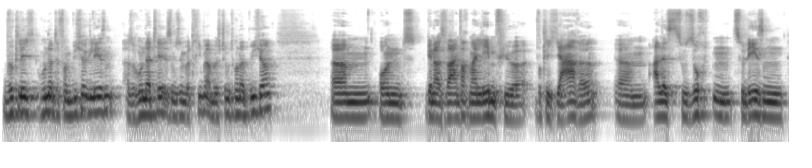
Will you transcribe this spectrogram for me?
wirklich hunderte von Büchern gelesen. Also hunderte ist ein bisschen übertrieben, aber bestimmt 100 Bücher. Ähm, und genau, es war einfach mein Leben für wirklich Jahre, ähm, alles zu suchten, zu lesen,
